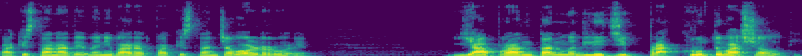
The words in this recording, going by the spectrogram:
पाकिस्तानात आहेत आणि भारत पाकिस्तानच्या बॉर्डरवर आहेत या प्रांतांमधली जी प्राकृत भाषा होती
